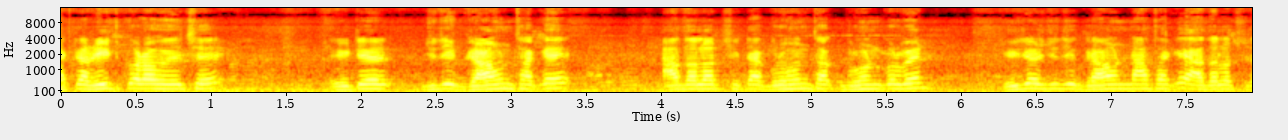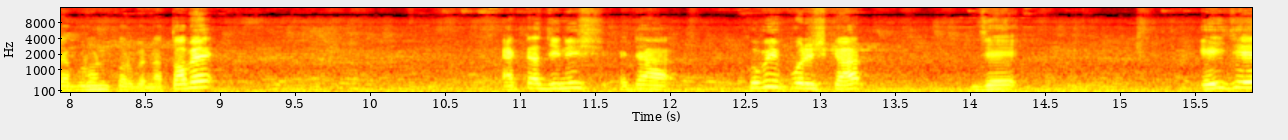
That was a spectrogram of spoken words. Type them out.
একটা রিট করা হয়েছে। রিটের যদি গ্রাউন্ড থাকে, আদালত সেটা গ্রহণ গ্রহণ করবেন। রিটের যদি গ্রাউন্ড না থাকে, আদালত সেটা গ্রহণ করবেন না। তবে একটা জিনিস, এটা খুবই পরিষ্কার যে এই যে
